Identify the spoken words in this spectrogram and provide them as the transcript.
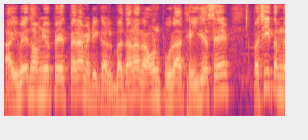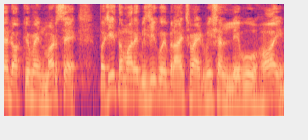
Ayurveda homeopath paramedical બધાના રાઉન્ડ પૂરા થઈ જશે. પછી તમને ડોક્યુમેન્ટ મળશે. પછી તમારે બીજી કોઈ બ્રાન્ચમાં એડમિશન લેવું હોય,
